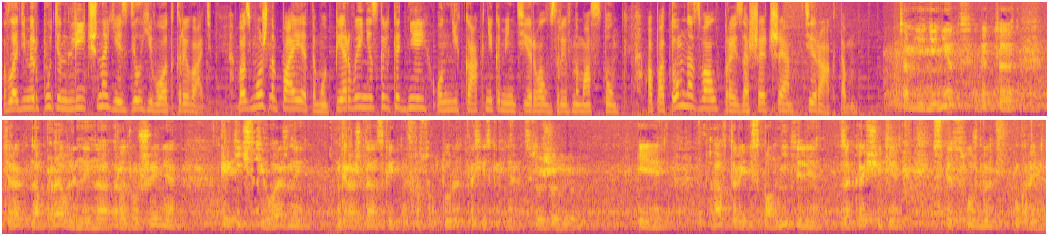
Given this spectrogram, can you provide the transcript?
Владимир Путин лично ездил его открывать. Возможно, поэтому первые несколько дней он никак не комментировал взрыв на мосту, а потом назвал произошедшее терактом. Сомнений нет, это теракт, направленный на разрушение критически важной гражданской инфраструктуры Российской Федерации. Совершенно верно. И авторы, исполнители, заказчики спецслужбы Украины.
